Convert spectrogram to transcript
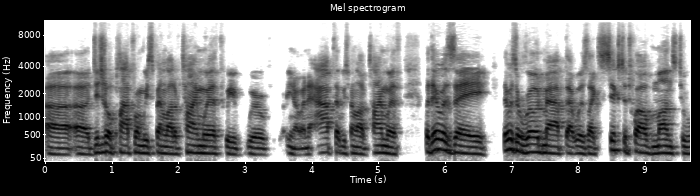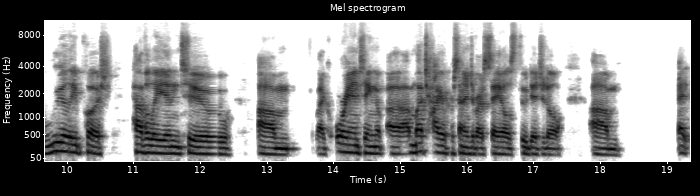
a, a digital platform we spend a lot of time with. we we're you know an app that we spend a lot of time with, but there was a there was a roadmap that was like six to twelve months to really push heavily into um, like orienting a much higher percentage of our sales through digital. Um, at,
